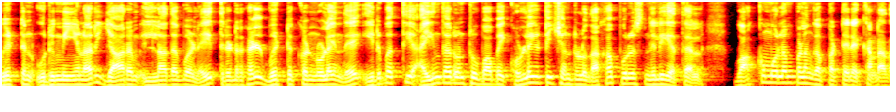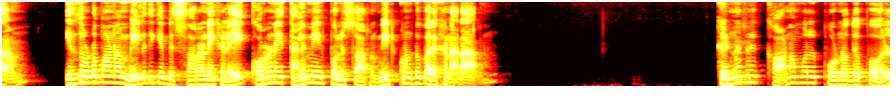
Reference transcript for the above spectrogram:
வீட்டின் உரிமையாளர் யாரும் இல்லாதவேளை திருடர்கள் வீட்டுக்குள் நுழைந்து இருபத்தி ஐந்தாயிரம் ரூபாவை கொள்ளையிட்டு சென்றுள்ளதாக போலீஸ் நிலையத்தில் வாக்குமூலம் வழங்கப்பட்டிருக்கின்றது. இது தொடர்பான மேலதிக விசாரணைகளை கொரோனை தலைமை போலீசார் மேற்கொண்டு வருகின்றனர். கிணறு காணாமல் போனது போல்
